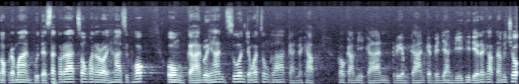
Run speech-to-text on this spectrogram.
งบประมาณพุทธศักราช 2556 องค์การบริหารส่วนจังหวัดสงขลากันนะครับ ก็การมีการเตรียมการกันเป็นอย่างดีทีเดียวนะครับท่านผู้ชม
